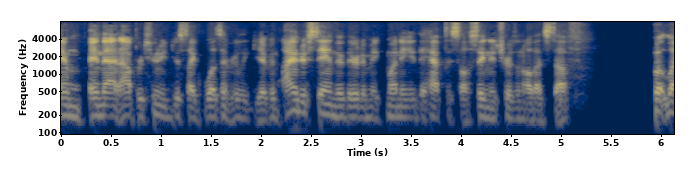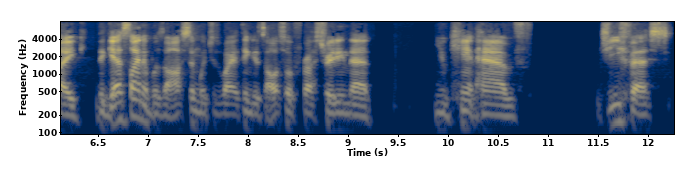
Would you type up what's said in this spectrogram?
and and that opportunity just like wasn't really given. I understand they're there to make money, they have to sell signatures and all that stuff. But like the guest lineup was awesome, which is why I think it's also frustrating that you can't have G Fest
